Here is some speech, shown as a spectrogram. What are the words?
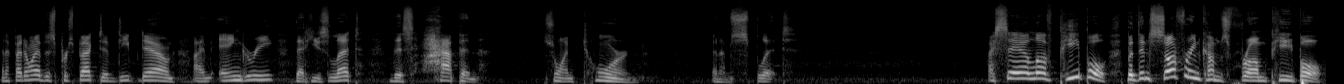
And if I don't have this perspective deep down, I'm angry that He's let this happen. So I'm torn and I'm split. I say I love people, but then suffering comes from people.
